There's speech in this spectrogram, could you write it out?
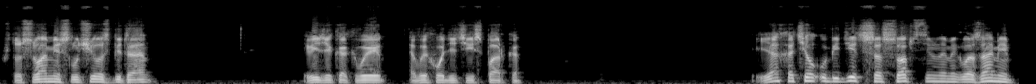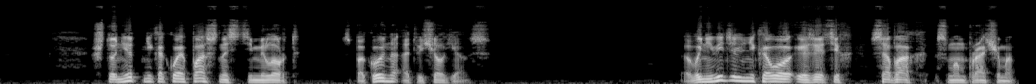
что с вами случилась беда, видя, как вы выходите из парка». Я хотел убедиться собственными глазами, что нет никакой опасности, милорд, — спокойно отвечал Янс. Вы не видели никого из этих собак с Мампрачема?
